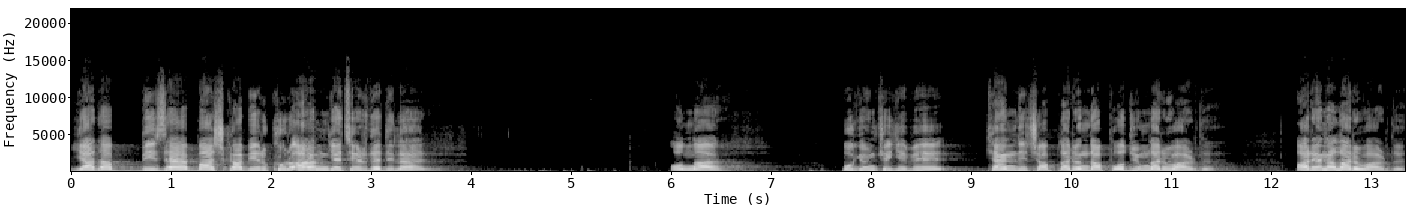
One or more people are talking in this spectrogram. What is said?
Ya da bize başka bir Kur'an getir dediler. Onlar bugünkü gibi kendi çaplarında podyumları vardı. Arenaları vardı.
